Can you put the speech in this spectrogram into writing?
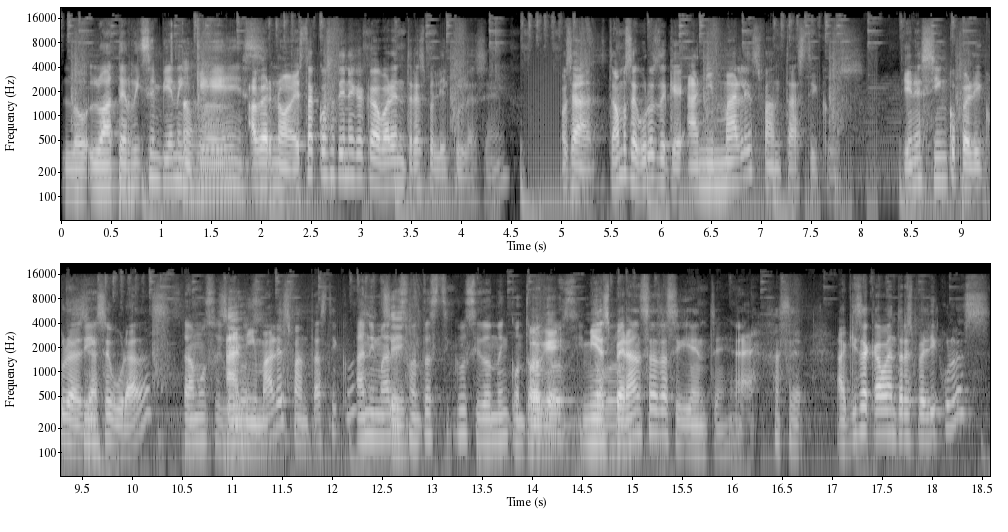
lo, aterricen bien en qué es. A ver, no, esta cosa tiene que acabar en tres películas, ¿eh? O sea, estamos seguros de que Animales Fantásticos ¿Tiene cinco películas ya aseguradas? Estamos seguros. ¿Animales fantásticos? Animales fantásticos y dónde encontrarlos. Mi esperanza es la siguiente. Aquí se acaban tres películas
